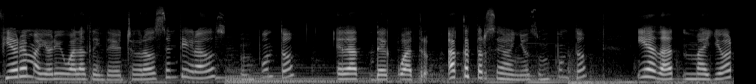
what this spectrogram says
Fiebre mayor o igual a 38 grados centígrados, un punto. Edad de 4 a 14 años, un punto. Y edad mayor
